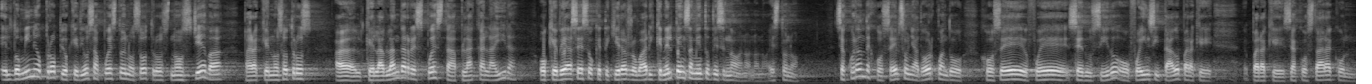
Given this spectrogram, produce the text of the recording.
el dominio propio que Dios ha puesto en nosotros nos lleva para que nosotros, al que la blanda respuesta aplaca la ira, o que veas eso que te quieras robar y que en el pensamiento dices, no, no, no, no, esto no. ¿Se acuerdan de José el soñador cuando José fue seducido o fue incitado para que, para que se acostara con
